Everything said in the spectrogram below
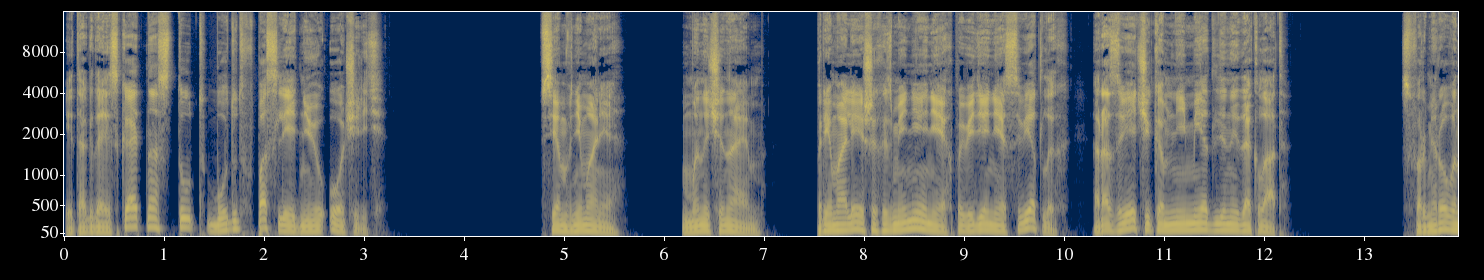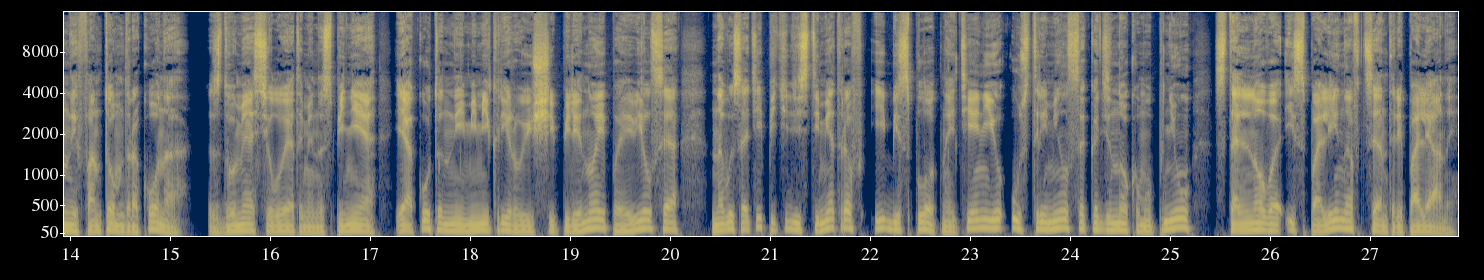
и тогда искать нас тут будут в последнюю очередь. Всем внимание! Мы начинаем. При малейших изменениях поведения светлых разведчикам немедленный доклад. Сформированный фантом дракона с двумя силуэтами на спине и окутанный мимикрирующей пеленой появился на высоте 50 метров и бесплотной тенью устремился к одинокому пню стального исполина в центре поляны.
